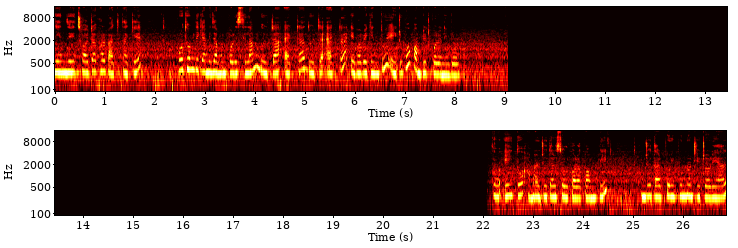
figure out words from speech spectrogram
দেন যেই ছয়টা ঘর বাকি থাকে, প্রথম দিকে আমি যেমন করেছিলাম, দুইটা, একটা দুইটা, একটা, এভাবে কিন্তু এইটুকু কমপ্লিট করে নিব। তো এই তো আমার জুতার সোল করা কমপ্লিট জুতার পরিপূর্ণ টিউটোরিয়াল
